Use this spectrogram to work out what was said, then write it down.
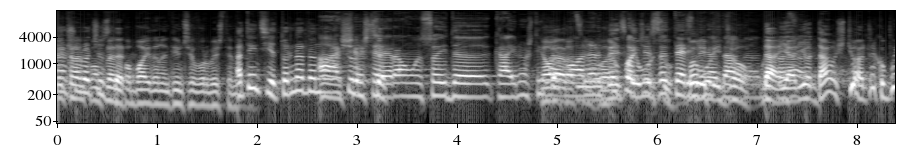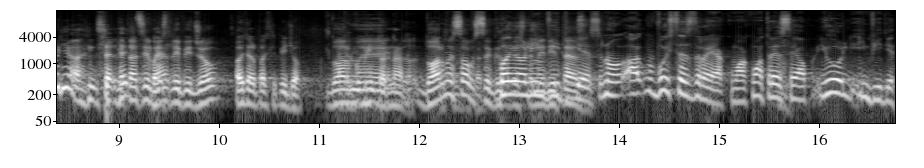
orașul ecran complet Rochester. pe Biden în timp ce vorbește. Atenție, tornadă în A, și orașul ăștia Rochester. erau un soi de ca ai noștri Ia de uitați-vă, alerg vezi după că e ce se ursul. termină. Sleepy Da, Joe. da, Da, iar eu, da, știu, am trecut până ea, înțelegi? Uitați-l pe Băia- Sleepy Joe. Uite-l pe Sleepy Joe. A trecut prin Doarme, tornadă. doarme sau se Băi, eu gândește, îl meditează? invidiez. Nu, a, voi sunteți răi acum, acum trebuie să iau. Eu îl invidiez.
